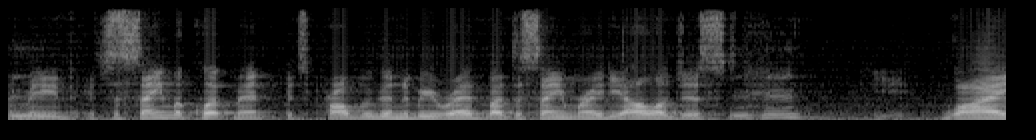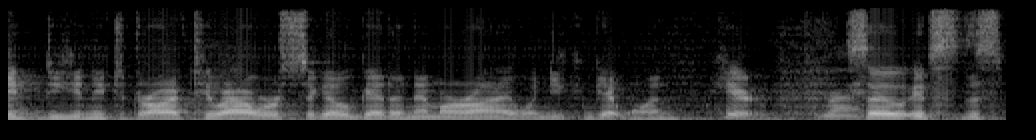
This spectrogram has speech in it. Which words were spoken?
I mean, it's the same equipment. It's probably going to be read by the same radiologist. Why do you need to drive two hours to go get an MRI when you can get one here? Right. So it's this,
